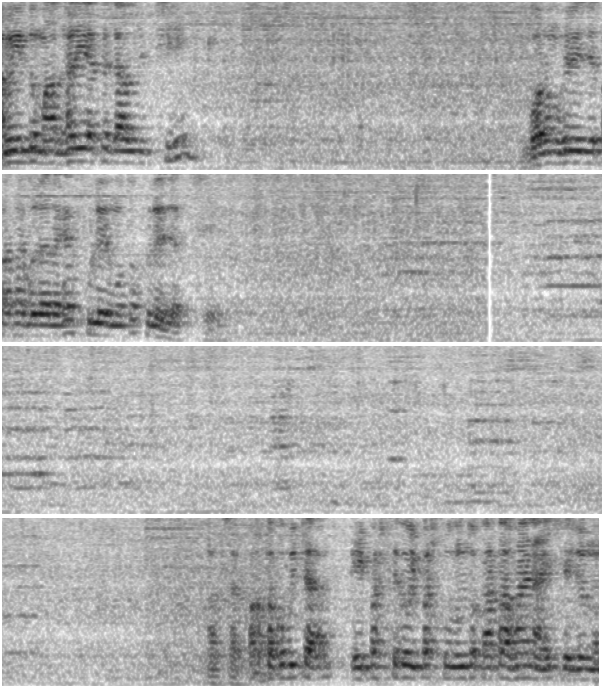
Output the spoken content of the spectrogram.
আমি কিন্তু মাঝারি আছে জাল দিচ্ছি। গরম হয়ে যে পাতাগুলো দেখেন, ফুলের মতো খুলে যাচ্ছে। আচ্ছা পাতাকপিটা এই পাশ থেকে ওই পাশ পর্যন্ত কাটা হয় নাই, সেই জন্য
